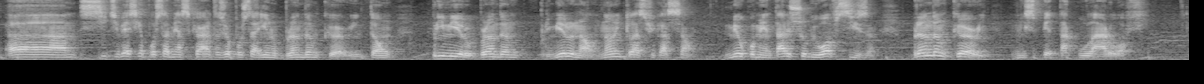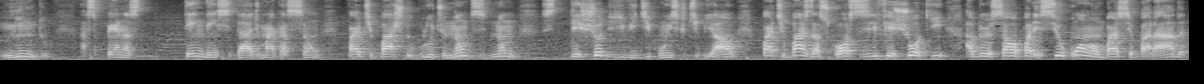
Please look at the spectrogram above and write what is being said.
Uh, se tivesse que apostar minhas cartas, eu apostaria no Brandon Curry. Então, primeiro, Brandon. Primeiro não, não em classificação. Meu comentário sobre o off-season. Brandon Curry, um espetacular off. Lindo. As pernas tem densidade, marcação, parte baixa do glúteo não, não deixou de dividir com o isquiotibial, parte baixa das costas, ele fechou aqui, a dorsal apareceu com a lombar separada,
